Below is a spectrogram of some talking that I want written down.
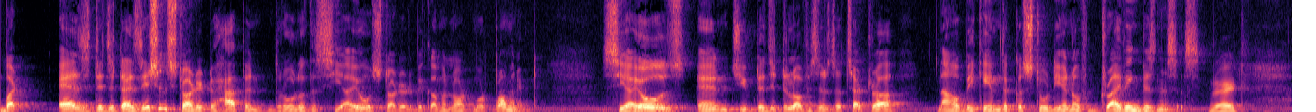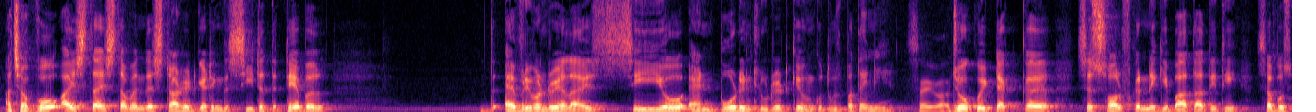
but as digitization started to happen, the role of the CIO started to become a lot more prominent. CIOs and chief digital officers, etc., now became the custodian of driving businesses. Right. अच्छा वो आहिस्ता आहिस्ता when they started getting the seat at the table, everyone realized CEO and board included कि उनको तो कुछ पता ही नहीं है सही बात जो कोई टेक से solve करने की बात आती थी सब उस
